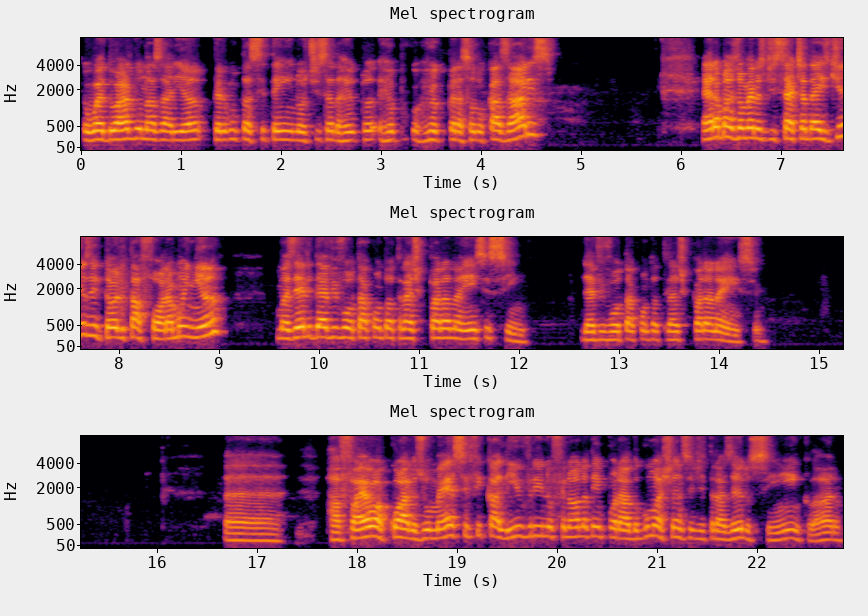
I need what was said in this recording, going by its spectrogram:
O Eduardo Nazarian pergunta se tem notícia da recuperação do Casares. Era mais ou menos de 7 a 10 dias, então ele está fora amanhã, mas ele deve voltar contra o Atlético Paranaense, sim. Deve voltar contra o Atlético Paranaense. É... Rafael Aquarius, o Messi fica livre no final da temporada. Alguma chance de trazê-lo? Sim, claro.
